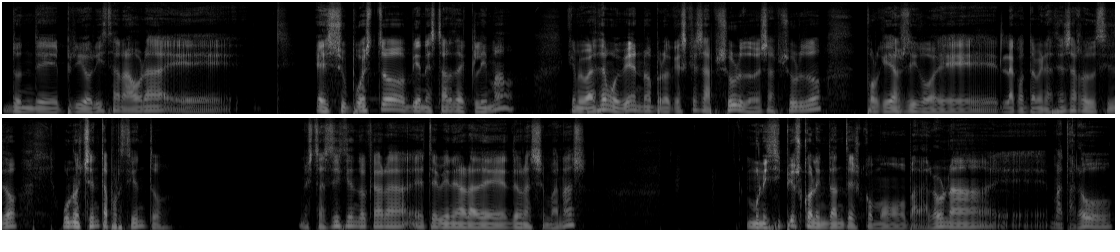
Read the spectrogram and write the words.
donde priorizan ahora eh, el supuesto bienestar del clima, que me parece muy bien, ¿no? Pero que es que es absurdo, es absurdo porque ya os digo, eh, la contaminación se ha reducido un 80%. ¿Me estás diciendo que ahora eh, te viene ahora de, unas semanas? Municipios colindantes como Badalona, eh, Mataró,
